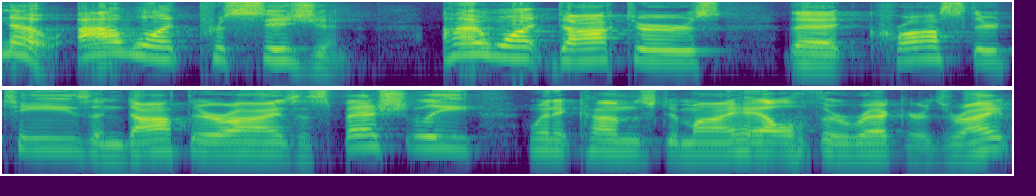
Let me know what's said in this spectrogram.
No, I want precision. I want doctors that cross their T's and dot their I's, especially when it comes to my health or records, right?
